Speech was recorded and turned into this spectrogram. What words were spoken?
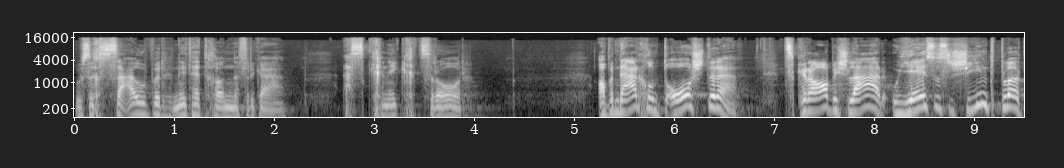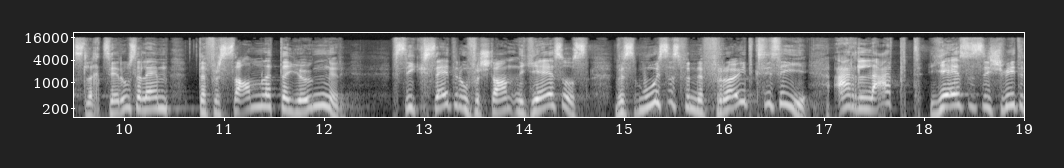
und sich selber nicht hat vergeben konnte. Es knickt das Rohr. Aber dann kommt Ostern. Das Grab ist leer und Jesus erscheint plötzlich in Jerusalem den versammelten Jüngern. Sie sehen den auferstandenen Jesus. Was muss es für eine Freude sein? Er lebt. Jesus ist wieder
